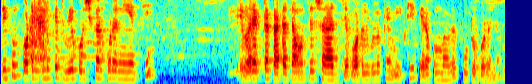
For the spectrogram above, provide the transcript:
দেখুন, পটলগুলোকে ধুয়ে পরিষ্কার করে নিয়েছি। এবার একটা কাঁটা চামচের সাহায্যে পটলগুলোকে আমি ঠিক এরকমভাবে ফুটো করে নেব।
